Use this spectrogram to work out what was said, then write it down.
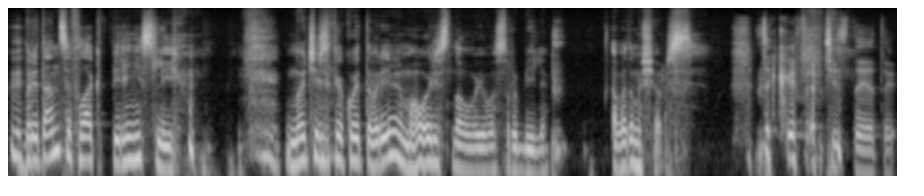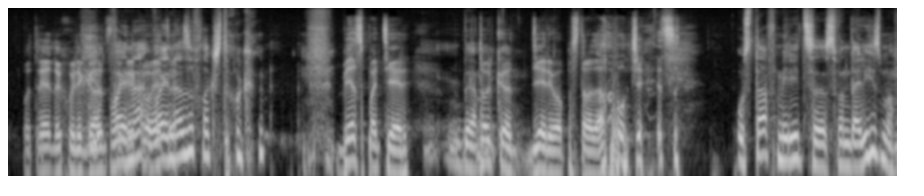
Британцы флаг перенесли. Но через какое-то время Маори снова его срубили. А потом еще раз. Такой прям чисто это. Вот реально хулиганство Война, война за флагшток. Без потерь. Да. Только дерево пострадало, получается. Устав мириться с вандализмом,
